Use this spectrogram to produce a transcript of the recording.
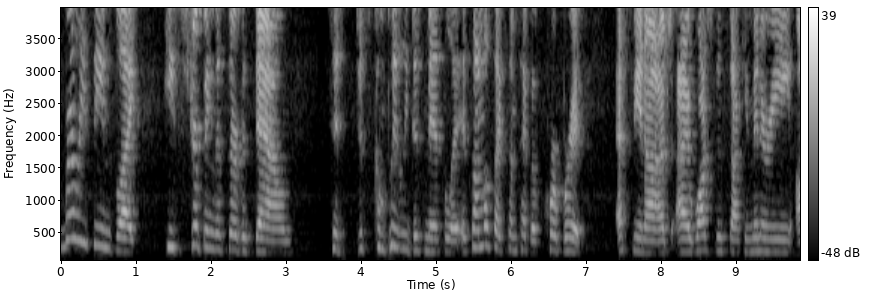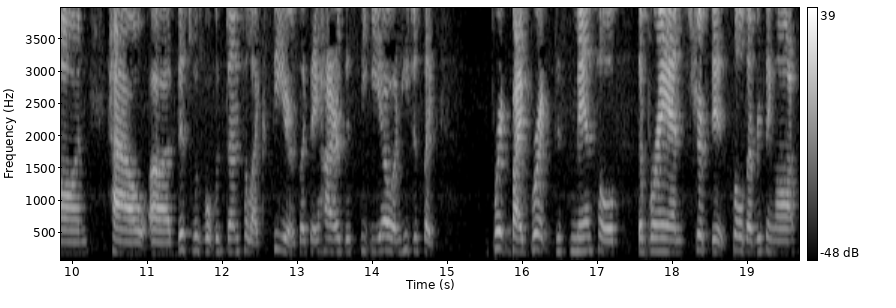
really seems like he's stripping the service down to just completely dismantle it. It's almost like some type of corporate espionage. I watched this documentary on how uh, this was what was done to like Sears. Like they hired this CEO and he just like brick by brick dismantled the brand, stripped it, sold everything off,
